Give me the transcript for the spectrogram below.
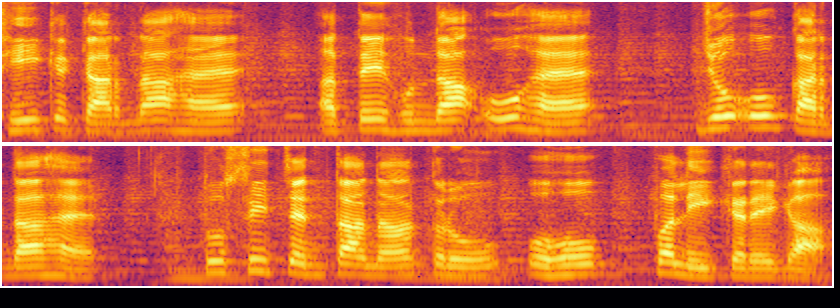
ਠੀਕ ਕਰਦਾ ਹੈ ਅਤੇ ਹੁੰਦਾ ਉਹ ਹੈ ਜੋ ਉਹ ਕਰਦਾ ਹੈ। ਤੁਸੀਂ ਚਿੰਤਾ ਨਾ ਕਰੋ, ਉਹ ਭਲੀ ਕਰੇਗਾ।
